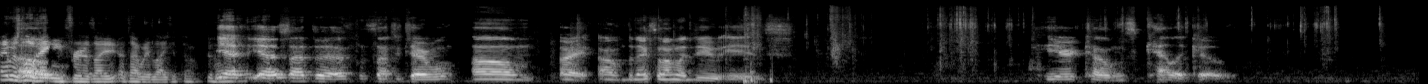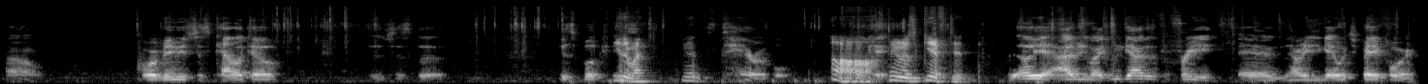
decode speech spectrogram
It was low hanging fruit. I thought, I thought we'd like it though. Yeah, yeah. It's not uh, it's not too terrible. Um, all right. Um, the next one I'm gonna do is here comes Calico. Um, or maybe it's just Calico. It's just the this book. Either is way. Yeah. terrible. Oh, Okay. it was gifted. Oh yeah, I mean, like we got it for free, and I mean, you get what you pay for.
